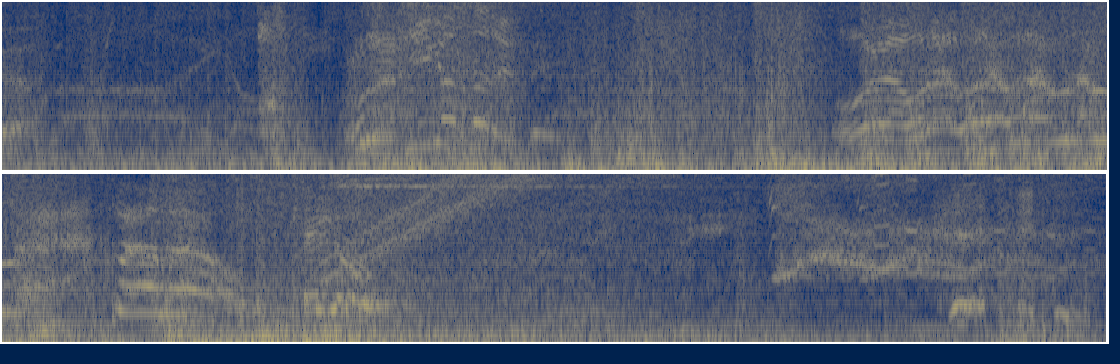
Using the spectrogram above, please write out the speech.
ッ Hehehehe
